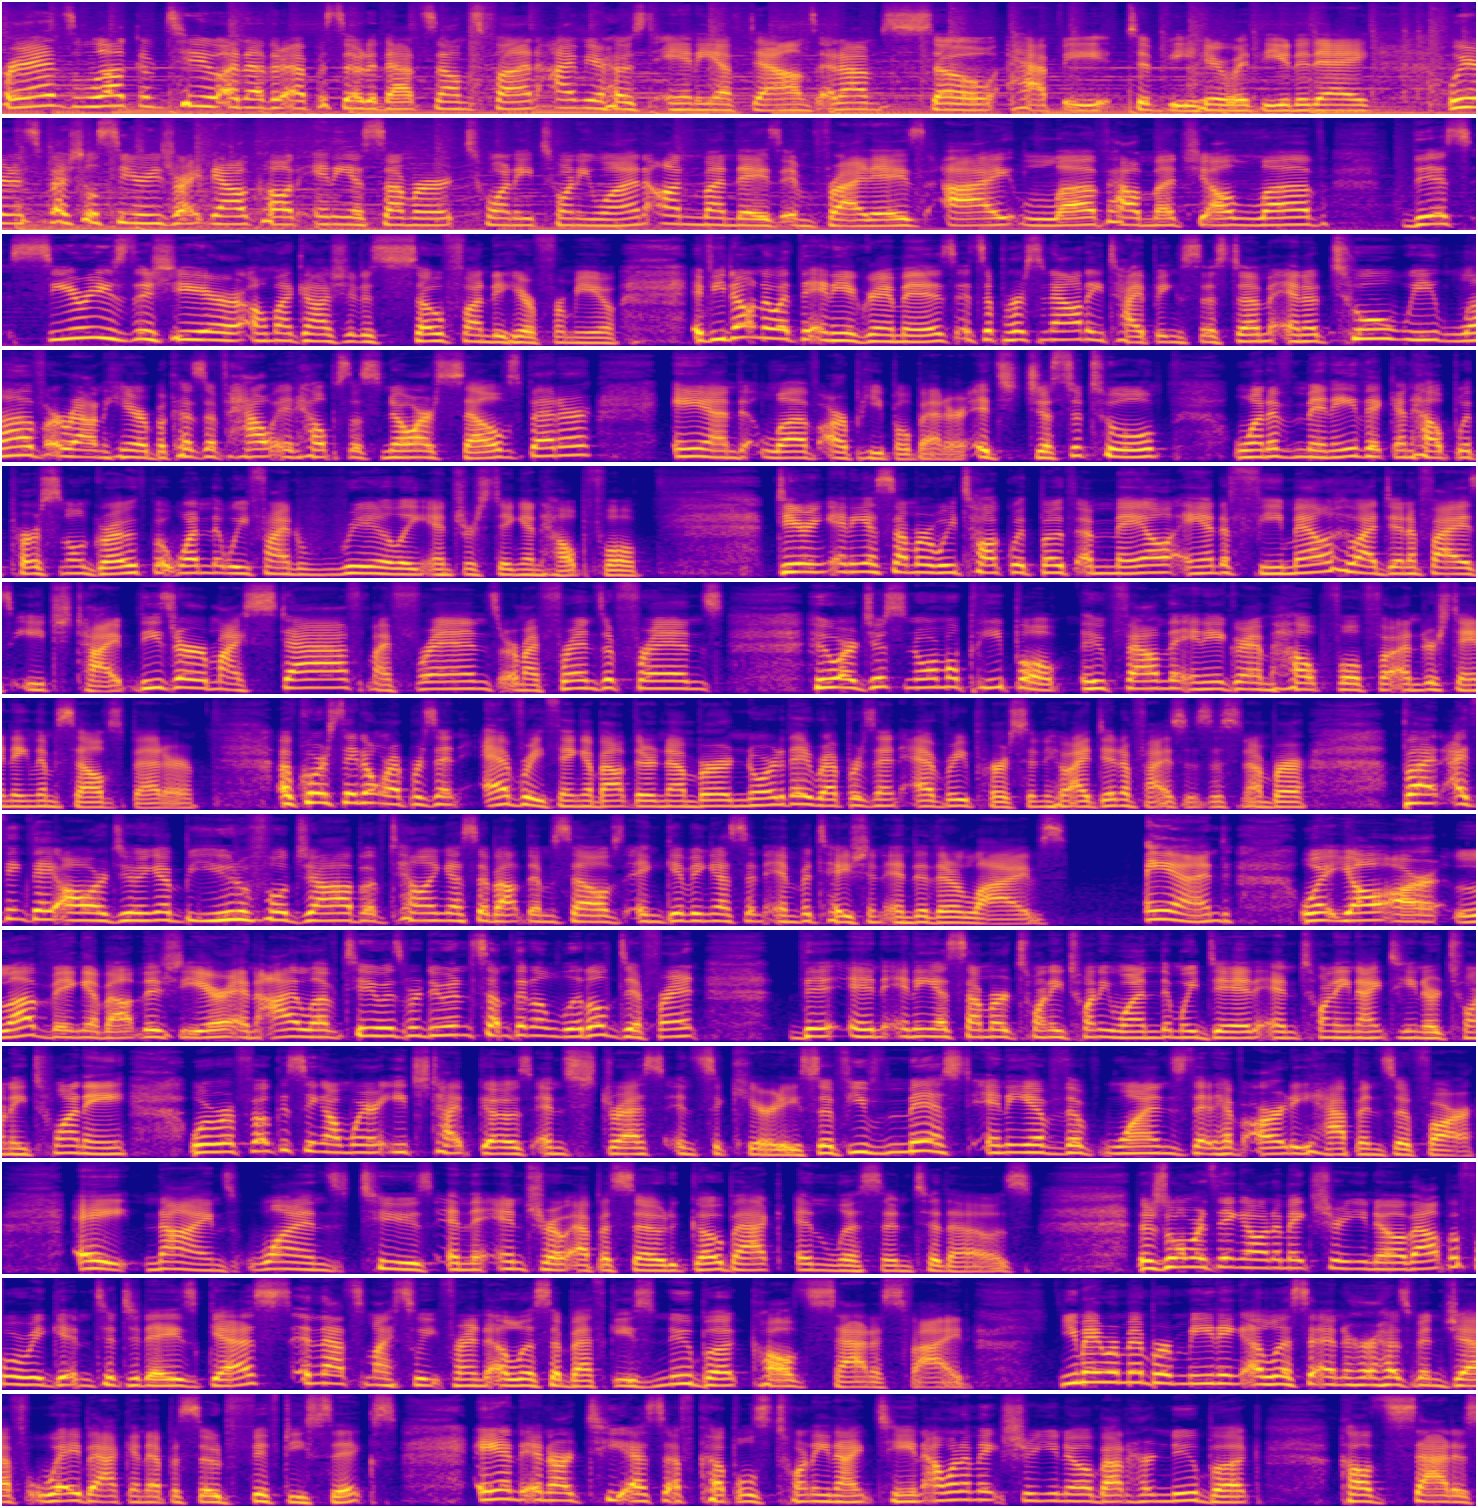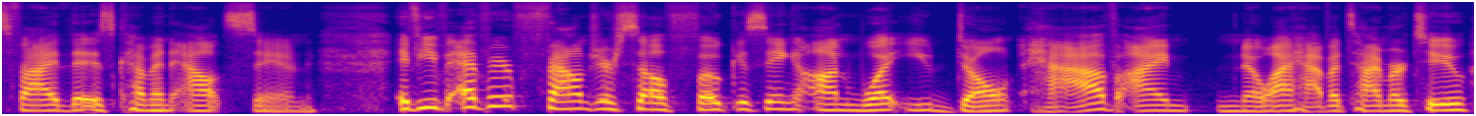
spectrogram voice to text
Friends. Welcome to another episode of That Sounds Fun. I'm your host, Annie F. Downs, and I'm so happy to be here with you today. We're in a special series right now called Enneah Summer 2021 on Mondays and Fridays. I love how much y'all love this series this year. Oh my gosh, it is so fun to hear from you. If you don't know what the Enneagram is, it's a personality typing system and a tool we love around here because of how it helps us know ourselves better and love our people better. It's just a tool, one of many that can help with personal growth, but one that we find really interesting and helpful. During Enneah Summer, we talk with both a male and a female who identify as each type. These are my staff, my friends, or my friends of friends who are just normal people who found the Enneagram helpful for understanding understanding themselves better. Of course, they don't represent everything about their number, nor do they represent every person who identifies as this number. But I think they all are doing a beautiful job of telling us about themselves and giving us an invitation into their lives. And what y'all are loving about this year, and I love too, is we're doing something a little different in Enneah Summer 2021 than we did in 2019 or 2020, where we're focusing on where each type goes and stress and security. So if you've missed any of the ones that have already happened so far, eight, nines, ones, twos, and the intro episode, go back and listen to those. There's one more thing I want to make sure you know about before we get into today's guests, and that's my sweet friend Alyssa Bethke's new book called Satisfied. You may remember meeting Alyssa and her husband Jeff way back in episode 56 and in our TSF Couples 2019. I want to make sure you know about her new book called Satisfied that is coming out soon. If you've ever found yourself focusing on what you don't have, I know I have a time or two.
